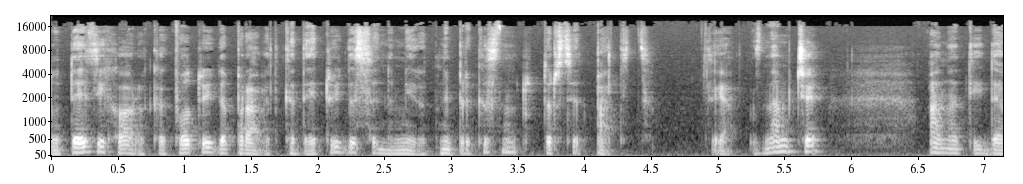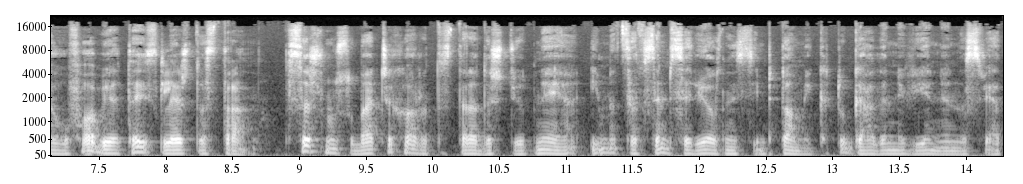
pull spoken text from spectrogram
Но тези хора, каквото и да правят, където и да се намират, непрекъснато търсят патица. Сега, знам, че Анатидеофобията изглежда странно. Всъщност обаче хората, страдащи от нея, имат съвсем сериозни симптоми, като гадане, виене на свят,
